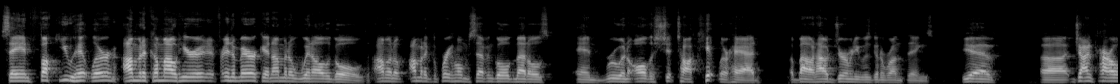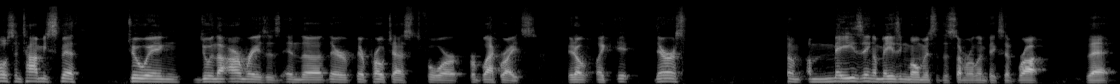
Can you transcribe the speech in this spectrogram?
saying "fuck you, Hitler." I'm going to come out here in America and I'm going to win all the gold. I'm going to I'm going to bring home seven gold medals and ruin all the shit talk Hitler had about how Germany was going to run things. You have uh, John Carlos and Tommie Smith doing doing the arm raises in the their their protest for for black rights. You know, like it. There are some amazing, amazing moments that the Summer Olympics have brought that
